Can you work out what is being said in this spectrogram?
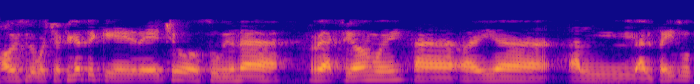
A ver si lo guaché. Fíjate que de hecho subí una reacción, güey, a- ahí a- al, al Facebook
